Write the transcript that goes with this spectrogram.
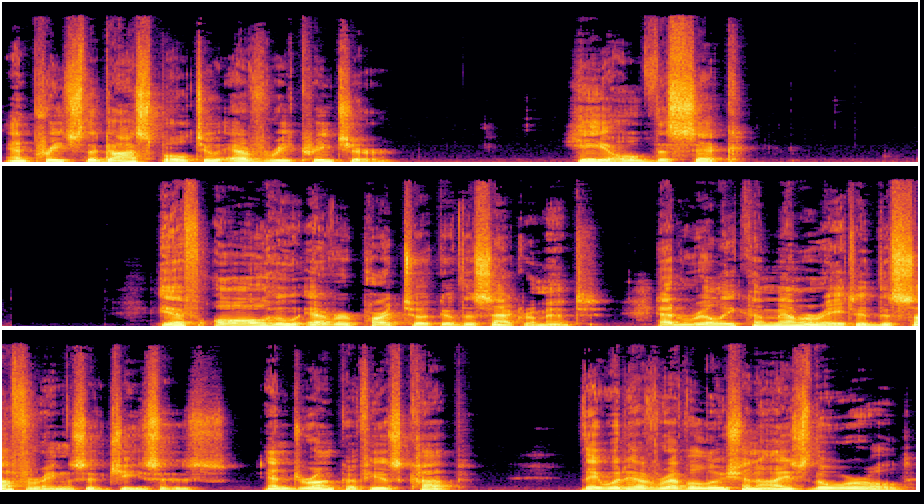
and preach the gospel to every creature. Heal the sick. If all who ever partook of the sacrament had really commemorated the sufferings of Jesus and drunk of his cup, they would have revolutionized the world.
